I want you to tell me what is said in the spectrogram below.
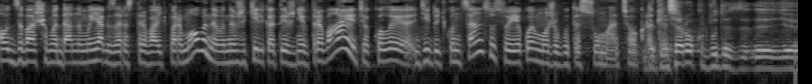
А от за вашими даними, як зараз тривають перемовини? Вони вже кілька тижнів тривають. А Коли дійдуть консенсусу, якою може бути сума цього До кінця року буде е, е,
